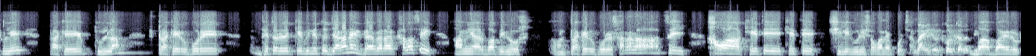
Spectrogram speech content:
টুলে ট্রাকে তুললাম। ট্রাকের উপরে ভেতরে কেবিনে তো জায়গা নেই ড্রাইভার আর খালাসি আমি আর বাপি ঘোষ। তখন ট্রাকের উপরে সারা রাত সেই হাওয়া খেতে খেতে শিলিগুড়ি সকালে পৌঁছালাম। বাই রোড কলকাতা বা বাই রোড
